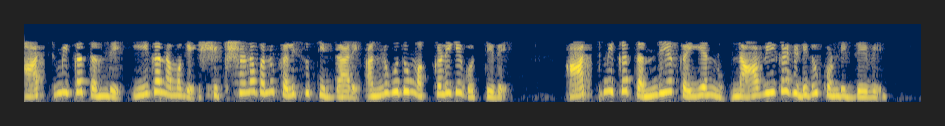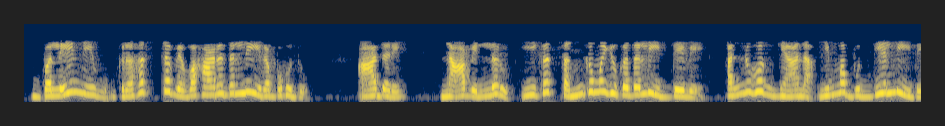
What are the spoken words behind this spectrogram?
ಆತ್ಮಿಕ ತಂದೆ ಈಗ ನಮಗೆ ಶಿಕ್ಷಣವನ್ನು ಕಲಿಸುತ್ತಿದ್ದಾರೆ ಅನ್ನುವುದು ಮಕ್ಕಳಿಗೆ ಗೊತ್ತಿದೆ. ಆತ್ಮಿಕ ತಂದೆಯ ಕೈಯನ್ನು ನಾವೀಗ ಹಿಡಿದುಕೊಂಡಿದ್ದೇವೆ. ಬಲೆ ನೀವು ಗೃಹಸ್ಥ ವ್ಯವಹಾರದಲ್ಲಿ ಇರಬಹುದು. ಆದರೆ ನಾವೆಲ್ಲರೂ ಈಗ ಸಂಗಮ ಯುಗದಲ್ಲಿ ಇದ್ದೇವೆ ಅನ್ನುವ ಜ್ಞಾನ ನಿಮ್ಮ ಬುದ್ಧಿಯಲ್ಲಿ ಇದೆ.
